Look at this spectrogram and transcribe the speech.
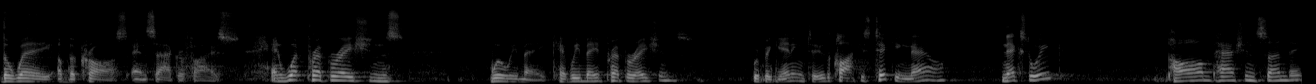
the way of the cross and sacrifice? And what preparations will we make? Have we made preparations? We're beginning to. The clock is ticking now. Next week, Palm Passion Sunday.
